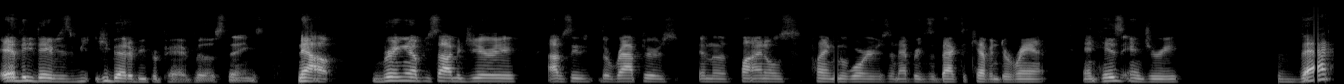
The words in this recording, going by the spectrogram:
Anthony Davis, he better be prepared for those things. Now, bringing up Masai Ujiri, obviously the Raptors in the finals playing the Warriors, and that brings us back to Kevin Durant and his injury. That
